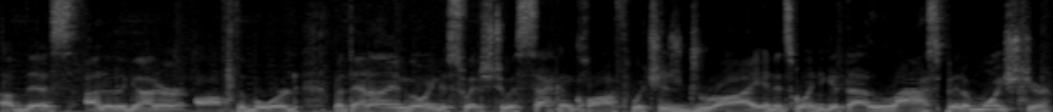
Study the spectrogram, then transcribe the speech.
of this out of the gutter, off the board, but then I am going to switch to a second cloth, which is dry, and it's going to get that last bit of moisture.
